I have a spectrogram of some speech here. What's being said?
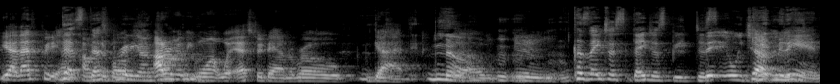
yeah, that's pretty That's- that's uncomfortable. I don't really want what Esther down the road got. No, So, mm. because they just they just be just They- each other. getting it in,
